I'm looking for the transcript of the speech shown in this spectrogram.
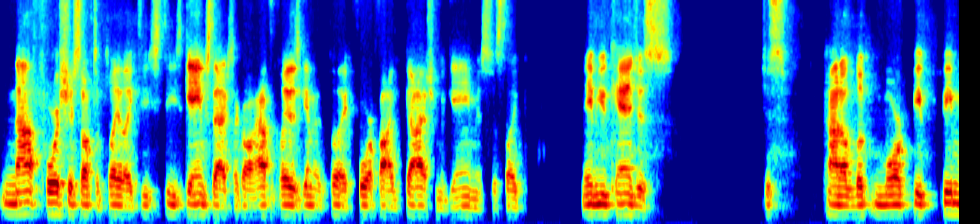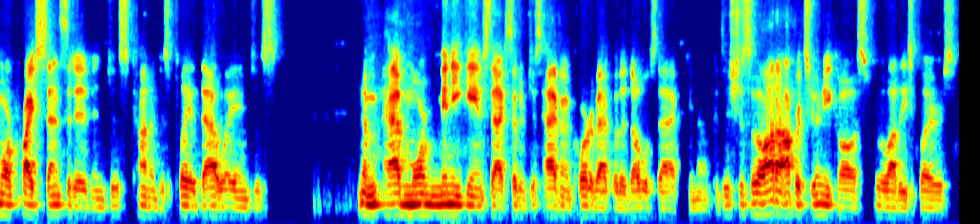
not force yourself to play like these these game stacks. Like, oh, I have to play this game and play like four or five guys from a game. It's just like maybe you can just just kind of look more be, be more price sensitive and just kind of just play it that way and just you know, have more mini game stacks instead of just having a quarterback with a double stack. You know, because there's just a lot of opportunity costs for a lot of these players.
